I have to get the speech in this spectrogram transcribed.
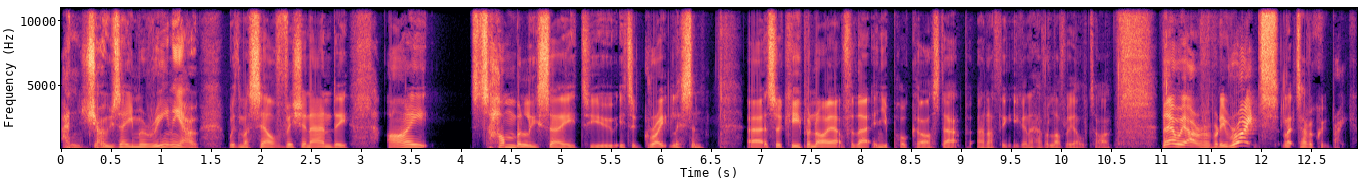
and Jose Mourinho with myself, Vish, and Andy. I humbly say to you, it's a great listen. Uh, so keep an eye out for that in your podcast app, and I think you're going to have a lovely old time. There we are, everybody. Right, let's have a quick break.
